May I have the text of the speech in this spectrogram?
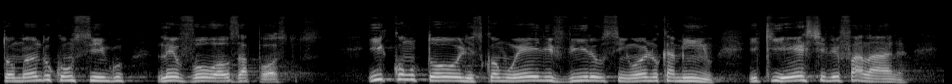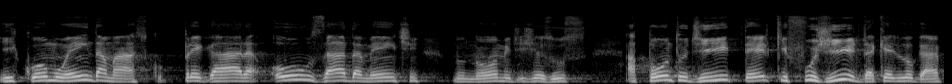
tomando consigo, levou aos apóstolos e contou-lhes como ele vira o Senhor no caminho e que este lhe falara e como em Damasco pregara ousadamente no nome de Jesus, a ponto de ter que fugir daquele lugar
